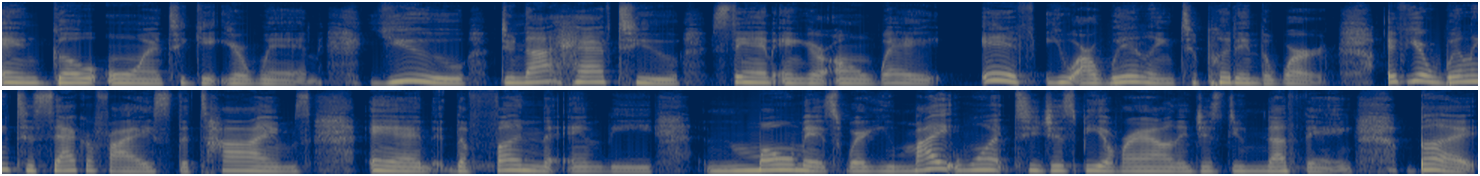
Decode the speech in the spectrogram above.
and go on to get your win. You do not have to stand in your own way if you are willing to put in the work, if you're willing to sacrifice the times and the fun and the moments where you might want to just be around and just do nothing, but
